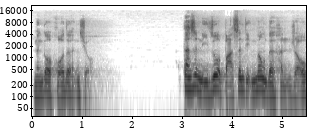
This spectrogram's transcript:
能够活得很久。但是你如果把身体弄得很柔、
